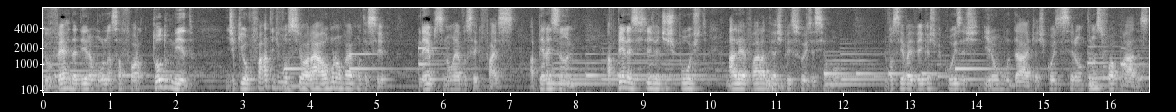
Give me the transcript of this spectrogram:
que o verdadeiro amor lança fora todo medo de que o fato de você orar algo não vai acontecer. Lembre-se, não é você que faz. Apenas ame. Apenas esteja disposto a levar até as pessoas esse amor. E você vai ver que as coisas irão mudar, que as coisas serão transformadas.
